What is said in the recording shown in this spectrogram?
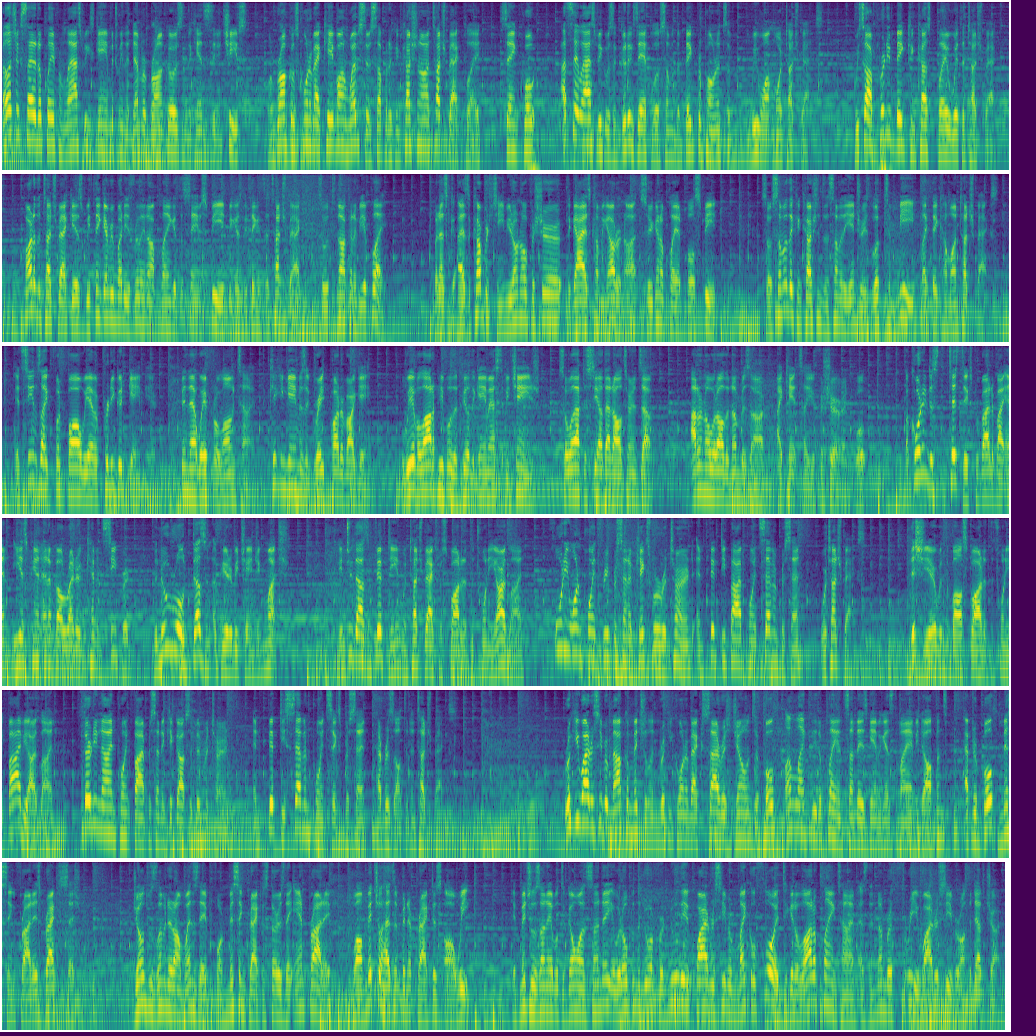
Belichick cited a play from last week's game between the Denver Broncos and the Kansas City Chiefs when Broncos cornerback Kayvon Webster suffered a concussion on a touchback play, saying, quote, I'd say last week was a good example of some of the big proponents of we want more touchbacks. We saw a pretty big concussed play with a touchback. Part of the touchback is we think everybody's really not playing at the same speed because we think it's a touchback, so it's not going to be a play. But as, as a coverage team, you don't know for sure the guy is coming out or not, so you're going to play at full speed. So some of the concussions and some of the injuries look to me like they come on touchbacks. It seems like football, we have a pretty good game here. Been that way for a long time. The kicking game is a great part of our game. But we have a lot of people that feel the game has to be changed, so we'll have to see how that all turns out. I don't know what all the numbers are, I can't tell you for sure, end quote. According to statistics provided by ESPN NFL writer Kevin Seifert, the new rule doesn't appear to be changing much. In 2015, when touchbacks were spotted at the 20 yard line, 41.3% of kicks were returned and 55.7% were touchbacks. This year, with the ball spotted at the 25 yard line, 39.5% of kickoffs have been returned and 57.6% have resulted in touchbacks. Rookie wide receiver Malcolm Mitchell and rookie cornerback Cyrus Jones are both unlikely to play in Sunday's game against the Miami Dolphins after both missing Friday's practice session. Jones was limited on Wednesday before missing practice Thursday and Friday, while Mitchell hasn't been at practice all week. If Mitchell is unable to go on Sunday, it would open the door for newly acquired receiver Michael Floyd to get a lot of playing time as the number three wide receiver on the depth chart.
